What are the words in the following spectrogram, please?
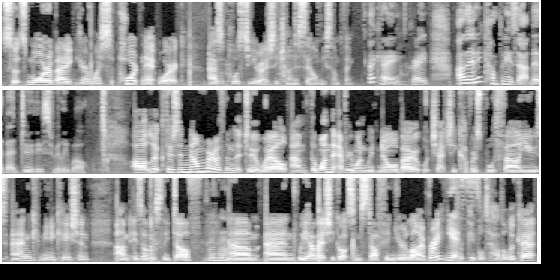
So it's more about you're my support network as opposed to you're actually trying to sell me something. Okay, great. Are there any companies out there that do this really well? Uh, look, there's a number of them that do it well. Um, the one that everyone would know about, which actually covers both values and communication, um, is obviously Dove. Um, and we have actually got some stuff in your library Yes. for people to have a look at,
